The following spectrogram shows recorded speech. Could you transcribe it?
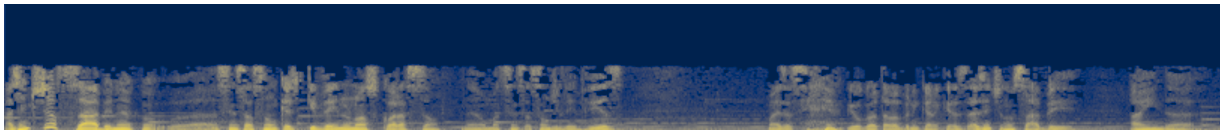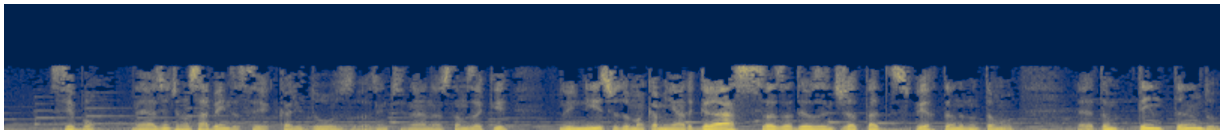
a gente já sabe né, a sensação que, que vem no nosso coração, né, uma sensação de leveza. Mas assim, eu estava brincando que a gente não sabe ainda ser bom. Né? A gente não sabe ainda ser caridoso. A gente, né, nós estamos aqui no início de uma caminhada. Graças a Deus a gente já está despertando, não estamos é, tentando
